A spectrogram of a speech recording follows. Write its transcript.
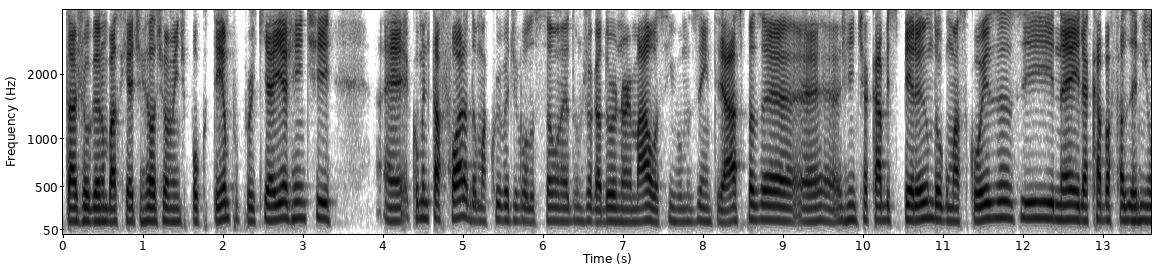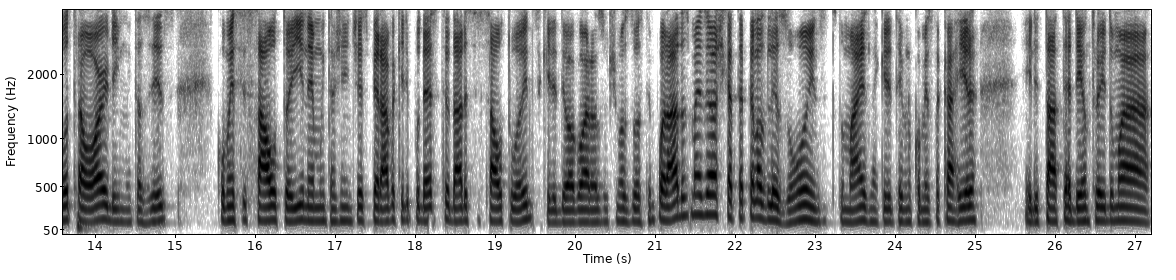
tá jogando basquete relativamente pouco tempo, porque aí a gente é, como ele está fora de uma curva de evolução, né, de um jogador normal, assim, vamos dizer, entre aspas, é, é, a gente acaba esperando algumas coisas e né, ele acaba fazendo em outra ordem, muitas vezes, como esse salto aí, né, muita gente já esperava que ele pudesse ter dado esse salto antes, que ele deu agora nas últimas duas temporadas, mas eu acho que até pelas lesões e tudo mais, né, que ele teve no começo da carreira, ele está até dentro aí de uma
